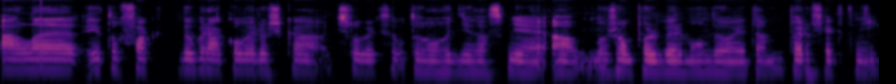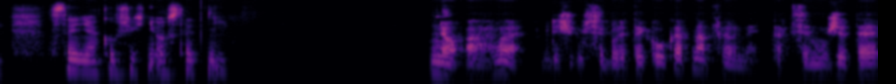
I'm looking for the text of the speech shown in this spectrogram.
ale je to fakt dobrá komedoška, člověk se u toho hodně zasměje a Jean-Paul Belmondo je tam perfektní, stejně jako všichni ostatní. No a hle, když už se budete koukat na filmy, tak se můžete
